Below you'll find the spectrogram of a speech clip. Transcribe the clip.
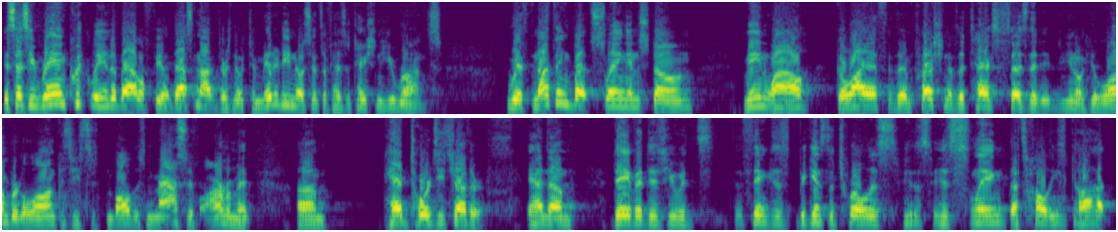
It says he ran quickly into the battlefield. That's not, there's no timidity, no sense of hesitation. He runs with nothing but sling and stone. Meanwhile, Goliath, the impression of the text says that you know, he lumbered along because he's all this massive armament, um, head towards each other. And um, David, as you would think, just begins to twirl his, his, his sling. That's all he's got.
